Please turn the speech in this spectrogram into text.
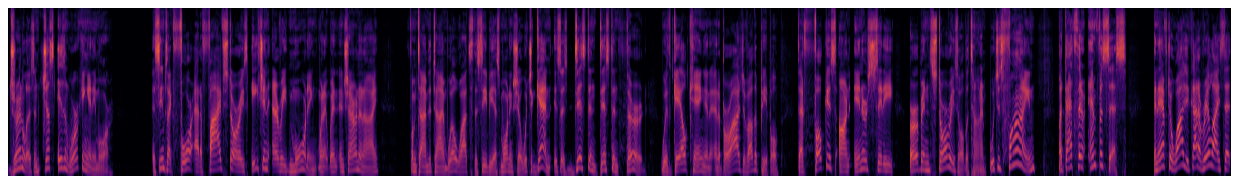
journalism just isn't working anymore. It seems like four out of five stories each and every morning when it when and Sharon and I, from time to time, will watch the CBS morning show, which again is this distant, distant third with Gayle King and, and a barrage of other people that focus on inner city urban stories all the time, which is fine, but that's their emphasis. And after a while, you got to realize that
